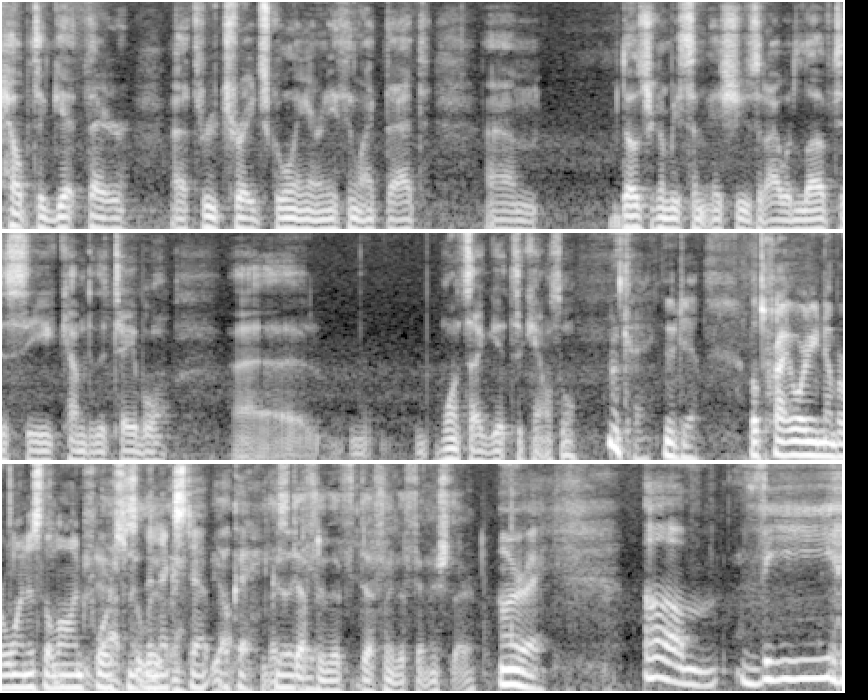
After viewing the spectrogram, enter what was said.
help to get there uh, through trade schooling or anything like that. Um, those are going to be some issues that I would love to see come to the table uh, once I get to council. Okay, good deal. Well, priority number one is the law enforcement. Absolutely. The next step. Yeah, okay, that's definitely the, definitely the finish there. All right. Um, the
